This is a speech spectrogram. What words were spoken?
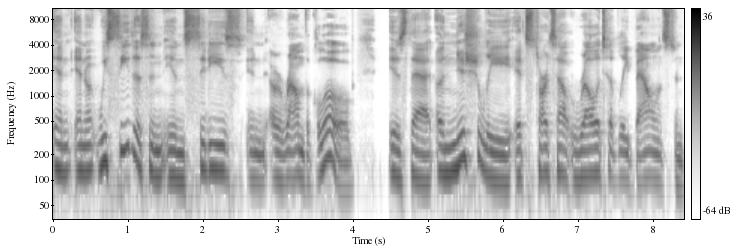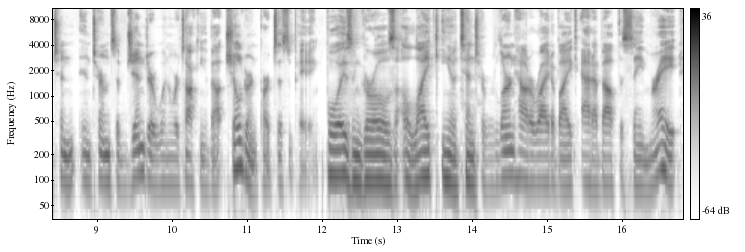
and and we see this in in cities in around the globe is that initially it starts out relatively balanced in, in terms of gender when we're talking about children participating. Boys and girls alike, you know, tend to learn how to ride a bike at about the same rate,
